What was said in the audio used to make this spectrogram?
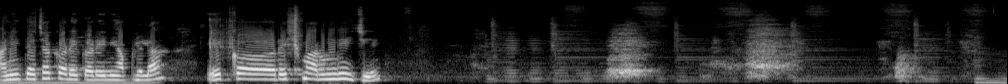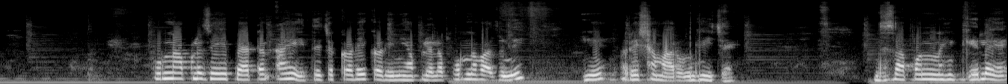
आणि त्याच्या कडेकडेने आपल्याला एक रेश रेष मारून घ्यायची. पूर्ण आपलं जे हे पॅटर्न आहे त्याच्या कडेकडेने आपल्याला पूर्ण बाजूने हे रेषा मारून घ्यायची आहे. जसं आपण हे केलंय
